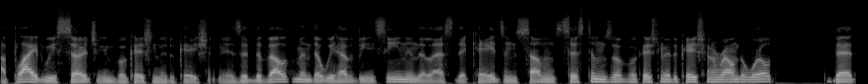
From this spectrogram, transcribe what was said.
applied research in vocational education is a development that we have been seeing in the last decades in some systems of vocational education around the world that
